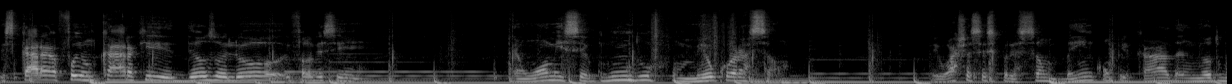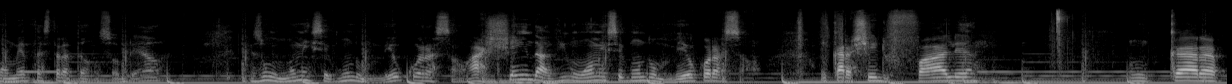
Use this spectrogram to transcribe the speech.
Esse cara foi um cara que Deus olhou e falou assim: é um homem segundo o meu coração. Eu acho essa expressão bem complicada. Em outro momento nós tratamos sobre ela. Mas um homem segundo o meu coração. Achei em Davi um homem segundo o meu coração. Um cara cheio de falha. Um cara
